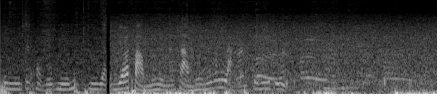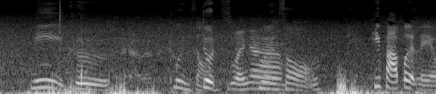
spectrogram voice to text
ปีนี้เจ้าของลูกมิ้นมีอย่างยอดสามหมื่นนะสามหมื่นไม่ต้องหลังจะนี่อีกนี่คือหมื่นสองจุดสวยงามหมื่นสองที่ฟ้าเปิดแล้ว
